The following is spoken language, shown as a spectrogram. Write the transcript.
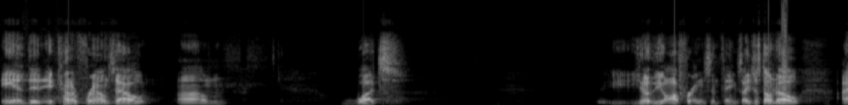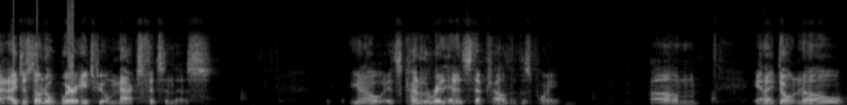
and it, it kind of rounds out um, what you know the offerings and things. I just don't know. I, I just don't know where HBO Max fits in this. You know, it's kind of the redheaded stepchild at this point. Um, and I don't know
